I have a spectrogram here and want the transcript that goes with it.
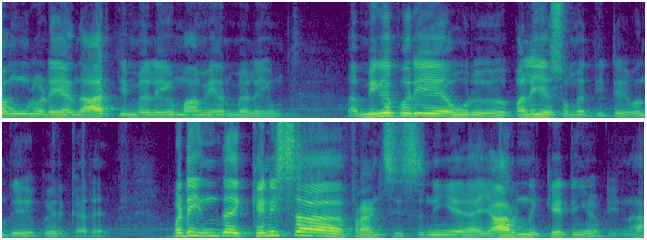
அவங்களுடைய அந்த ஆர்த்தி மேலேயும் மாமியார் மேலேயும் மிகப்பெரிய ஒரு பழியை சுமத்திட்டு வந்து போயிருக்காரு. பட் இந்த கெனிஷா ஃப்ரான்சிஸ் நீங்கள் யாருன்னு கேட்டிங்க அப்படின்னா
